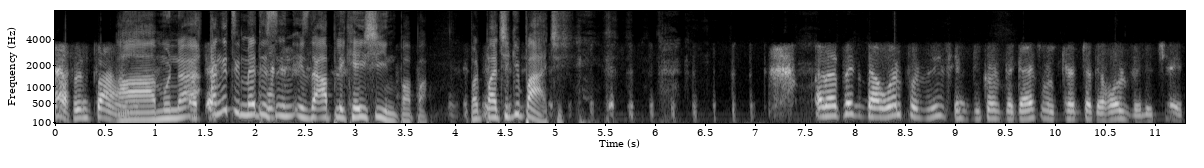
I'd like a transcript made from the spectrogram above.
Ah, muna, angithi medicine is the application, papa. But pachi ki pachi. And I think they're well positioned because the guys will capture the whole value chain.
